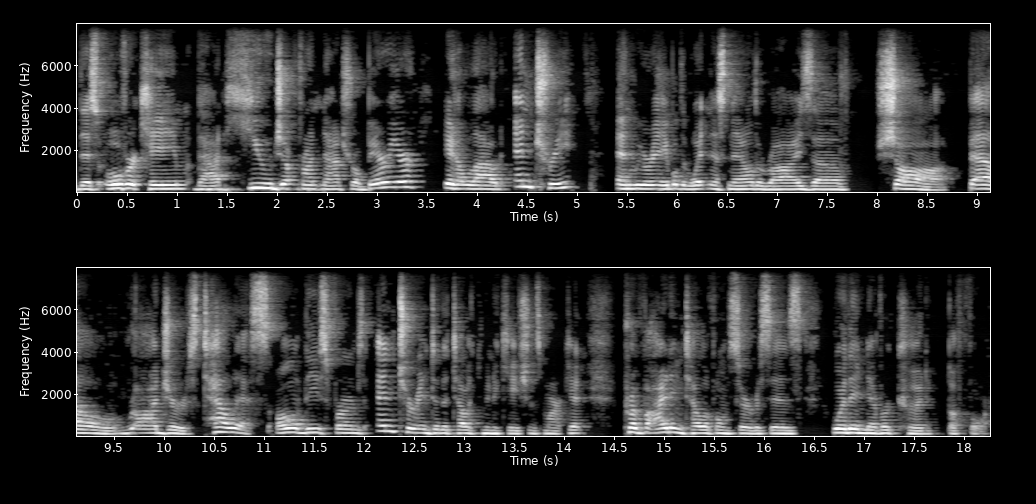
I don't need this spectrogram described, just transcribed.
this overcame that huge upfront natural barrier. It allowed entry and we were able to witness now the rise of Shaw, Bell, Rogers, TELUS, all of these firms enter into the telecommunications market, providing telephone services where they never could before.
